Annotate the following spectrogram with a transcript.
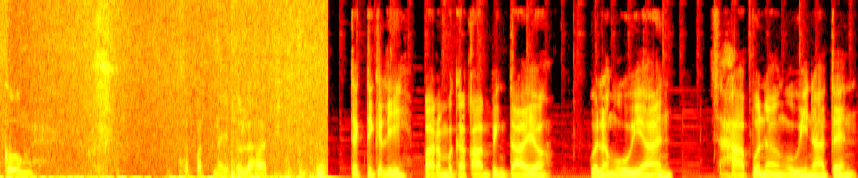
kung sapat na ito lahat. Technically, para magka-camping tayo. Walang uwian, sa hapon na ang uwi natin.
